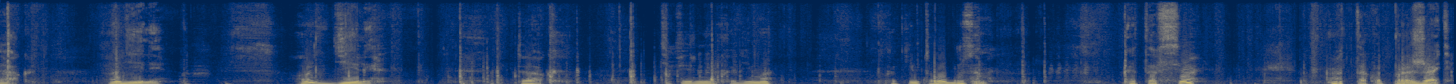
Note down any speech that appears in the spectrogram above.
Так, одели. Одели. Так, теперь необходимо каким-то образом это все вот так вот прожать.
